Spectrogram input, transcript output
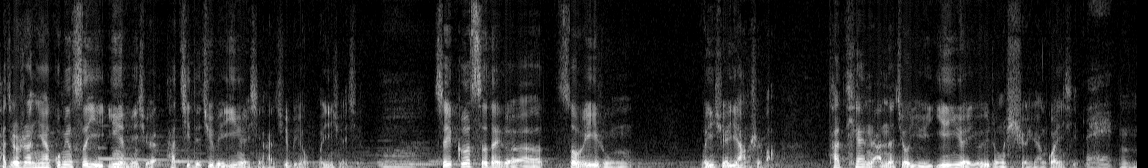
它就是说，你看顾名思义，音乐文学，它既得具备音乐性，还具备有文学性。嗯，所以歌词这个作为一种文学样式吧，它天然的就与音乐有一种血缘关系。哎，嗯，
